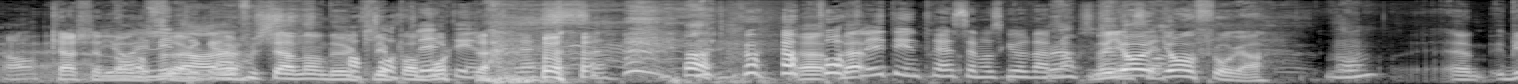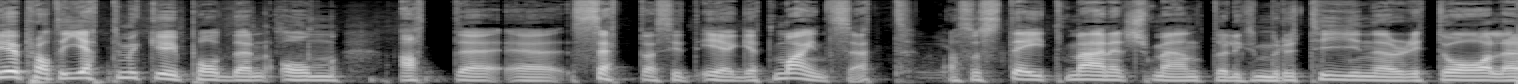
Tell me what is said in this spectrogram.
Ja, Kanske jag är långt lite grann- Jag får känna om du har klippa bort det. jag har fått Men- lite intresse från skolvärlden Men- också. Men jag, jag har en fråga. Mm. Eh, Vi har ju pratat jättemycket i podden om att eh, eh, sätta sitt eget mindset. Alltså state management och liksom rutiner och ritualer.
